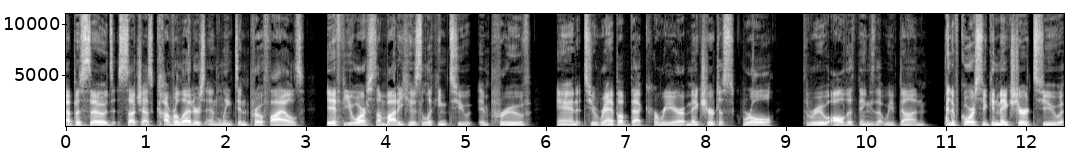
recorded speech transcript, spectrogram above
episodes such as cover letters and LinkedIn profiles if you are somebody who's looking to improve and to ramp up that career, make sure to scroll through all the things that we've done. And of course, you can make sure to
